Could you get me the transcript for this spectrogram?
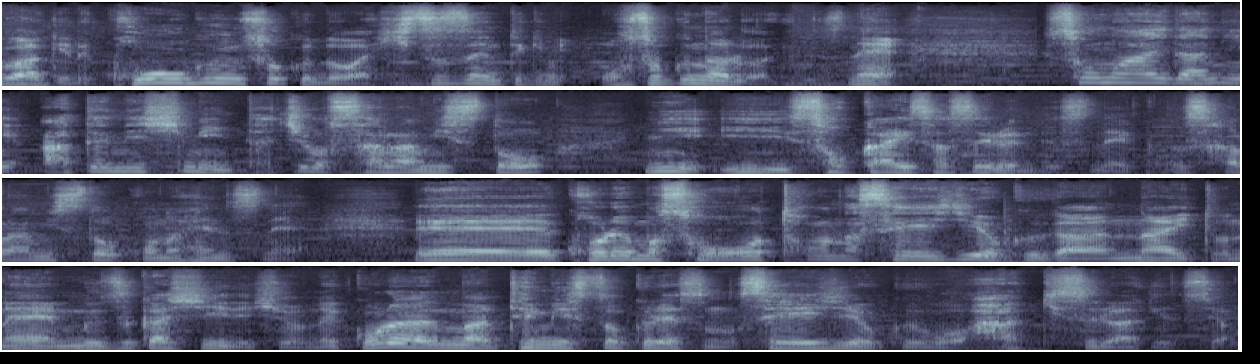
わけで行軍速度は必然的に遅くなるわけですね。その間にアテネ市民たちをサラミス島に疎開させるんですね。サラミストこの辺ですね。えー、これも相当な政治力がないとね、難しいでしょうね。これはまあテミストクレスの政治力を発揮するわけですよ。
